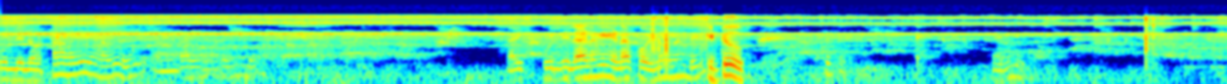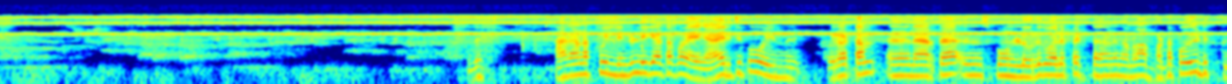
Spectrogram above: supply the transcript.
പുല്ലിലോട്ടാണ് വീണത്. എന്തായി അറിയില്ല. Guys, പുല്ലിലാണ് വീണ. പോയി തോന്നുന്നുണ്ട്. കിട്ടൂ. ഇത് ആ കാണുന്ന പുല്ലിന്റെ ഉള്ളിൽ കേട്ട പോയെ. ഞാൻ അരിച്ച് പോയിന്ന്. ഒരു വട്ടം നേരത്തെ സ്പൂണിലൂർ ഇതുപോലെ പെട്ടതാണ്. നമ്മൾ അവിടെ പോയി എടുത്ത്.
